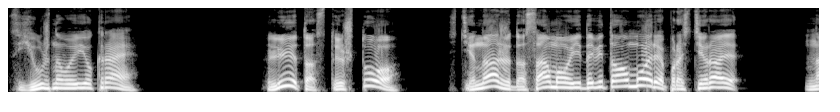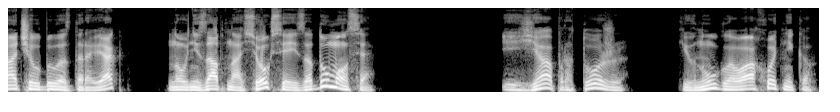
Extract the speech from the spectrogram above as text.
с южного ее края. «Литос, ты что? Стена же до самого Ядовитого моря простирает...» Начал было здоровяк, но внезапно осекся и задумался. «И я про то же», — кивнул глава охотников.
